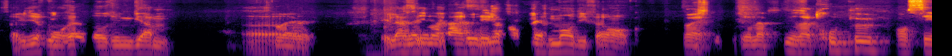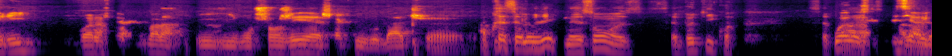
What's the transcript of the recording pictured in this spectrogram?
ça veut dire qu'on reste dans une gamme. Euh, et là, c'est clairement différent. Ouais, il, y en a, il y en a trop peu en série. Voilà. voilà. Ils, vont changer à chaque nouveau batch. Euh. Après, c'est logique, mais c'est petit, quoi. C'est pas, spécial.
